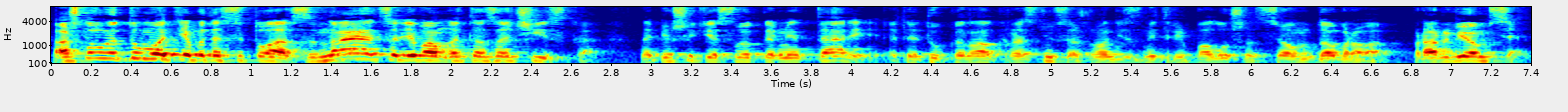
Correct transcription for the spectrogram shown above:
А что вы думаете об этой ситуации? Нравится ли вам эта зачистка? Напишите свой комментарий. Это YouTube канал Краснюса, журналист Дмитрий Полушин. Всего вам доброго. Прорвемся!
